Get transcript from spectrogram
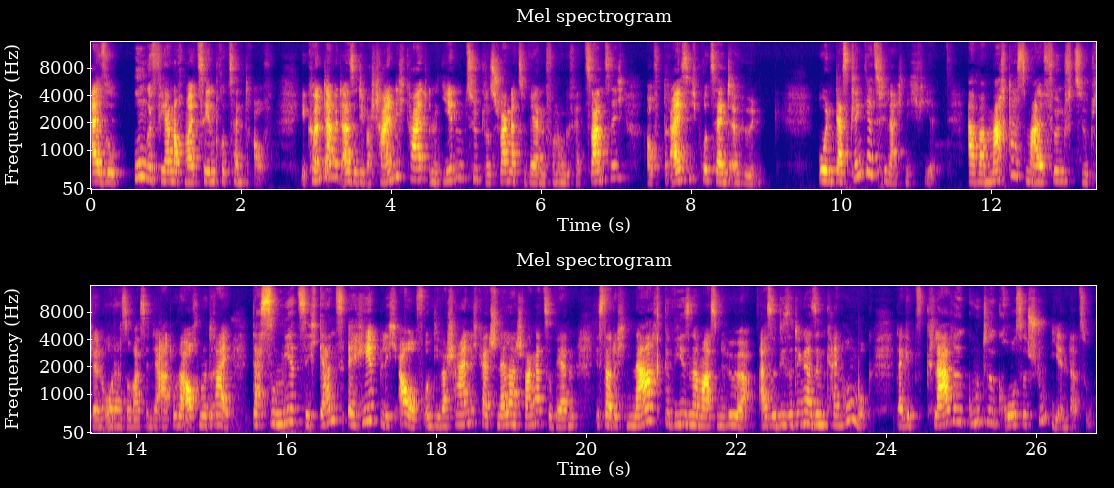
also ungefähr nochmal 10% drauf. Ihr könnt damit also die Wahrscheinlichkeit, in jedem Zyklus schwanger zu werden, von ungefähr 20 auf 30% erhöhen. Und das klingt jetzt vielleicht nicht viel, aber macht das mal fünf Zyklen oder sowas in der Art oder auch nur drei. Das summiert sich ganz erheblich auf und die Wahrscheinlichkeit, schneller schwanger zu werden, ist dadurch nachgewiesenermaßen höher. Also diese Dinger sind kein Humbug. Da gibt es klare, gute, große Studien dazu.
